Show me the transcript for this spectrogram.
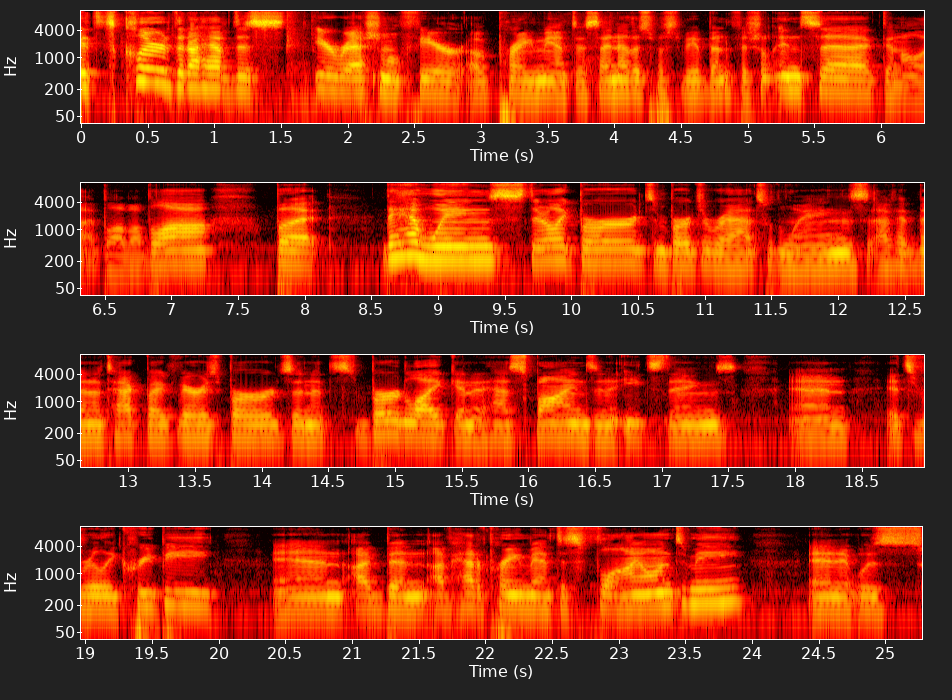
It's clear that I have this irrational fear of praying mantis. I know they're supposed to be a beneficial insect and all that, blah blah blah, but they have wings. They're like birds, and birds are rats with wings. I've been attacked by various birds, and it's bird-like, and it has spines, and it eats things, and it's really creepy. And I've been, I've had a praying mantis fly onto me, and it was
